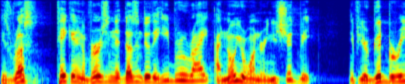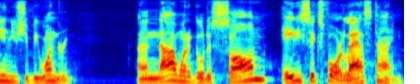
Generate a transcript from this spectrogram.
is Russ taking a version that doesn't do the Hebrew right? I know you're wondering. You should be. If you're a good Berean, you should be wondering. And now I want to go to Psalm 86 4, last time.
